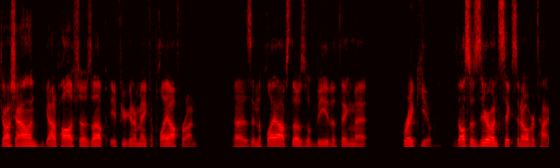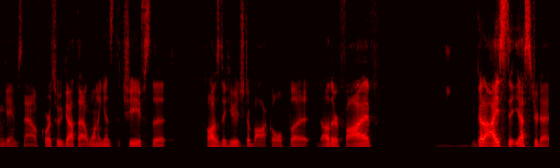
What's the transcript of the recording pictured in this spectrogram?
Josh Allen, you got to polish those up if you're going to make a playoff run. Because in the playoffs, those will be the thing that break you. He's also zero and six in overtime games now. Of course, we've got that one against the Chiefs that caused a huge debacle, but the other five, you could have iced it yesterday.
